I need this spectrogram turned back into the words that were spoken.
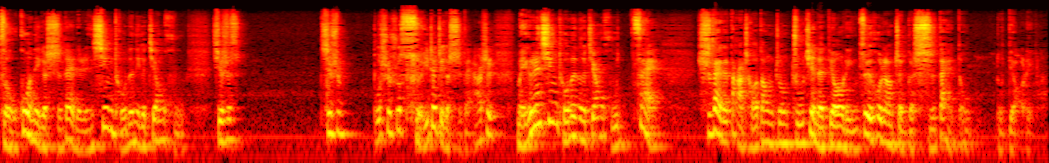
走过那个时代的人心头的那个江湖，其实其实不是说随着这个时代，而是每个人心头的那个江湖在时代的大潮当中逐渐的凋零，最后让整个时代都都凋零了。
